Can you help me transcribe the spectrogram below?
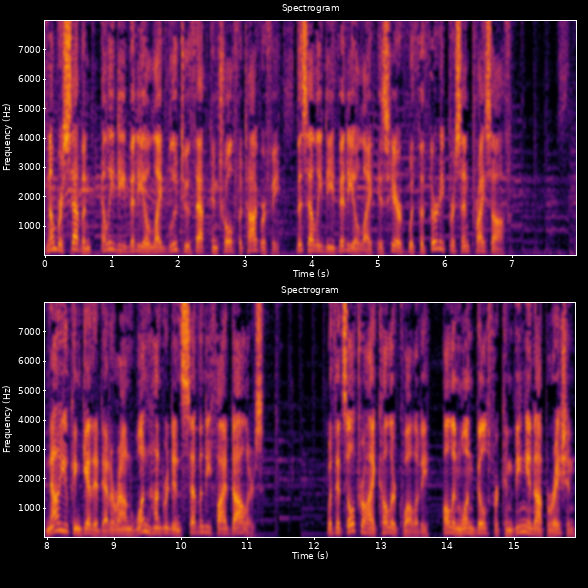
Number 7, LED Video Light Bluetooth App Control Photography. This LED video light is here with the 30% price off. Now you can get it at around $175. With its ultra-high color quality, all-in-one build for convenient operation,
